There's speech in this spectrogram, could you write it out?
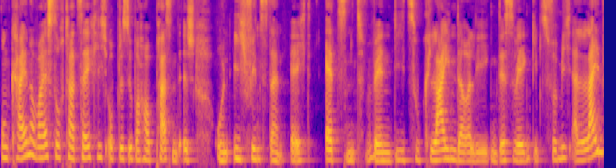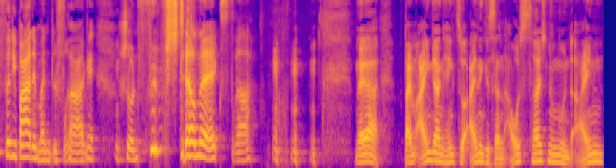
und keiner weiß doch tatsächlich, ob das überhaupt passend ist. Und ich find's dann echt ätzend, wenn die zu klein da liegen. Deswegen gibt's für mich allein für die Bademantelfrage schon fünf Sterne extra. naja, beim Eingang hängt so einiges an Auszeichnungen und ein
